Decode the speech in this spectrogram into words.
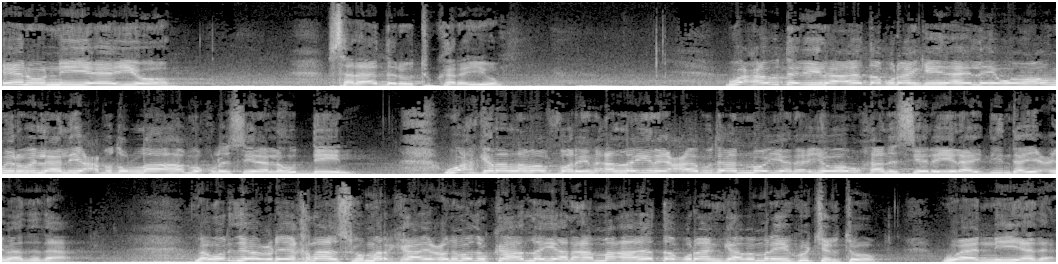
Inuu niyeeyo salaaddanuu tukanayo. Waxa u deliila aayadda qur'aanka ilaahay leeya wamaa umiruu ilaa liyacbudu allaha mukhlisiina lahu ddiin wax kale lama farin alle inay caabudaan mooyaane iyagoo u khaalis yeelaya ilaahay diinta iyo cibaadada. Mawardiga wuxuuhi ikhlaasku marka ay culimmadu ka hadlayaan ama aayadda qur'aankaaba markay ku jirto waa niyada.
